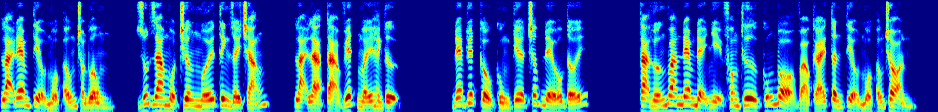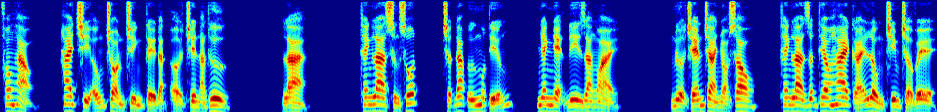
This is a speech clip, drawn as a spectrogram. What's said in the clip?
lại đem tiểu một ống tròn bông, rút ra một chương mới tinh giấy trắng, lại là tả viết mấy hành tự. Đem tuyết cầu cùng tia chớp đều ôm tới. Tạ hướng văn đem đệ nhị phong thư cũng bỏ vào cái tân tiểu một ống tròn, phong hảo, hai chỉ ống tròn chỉnh tề đặt ở trên án thư. Là, thanh la sửng sốt, chợt đáp ứng một tiếng, nhanh nhẹn đi ra ngoài. Nửa chén trà nhỏ sau, thanh la dẫn theo hai cái lồng chim trở về.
